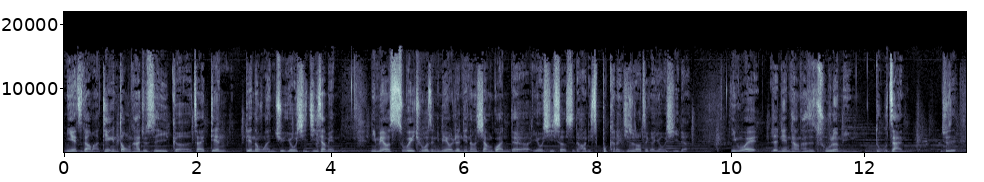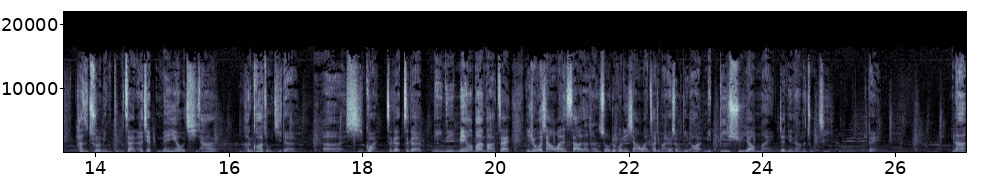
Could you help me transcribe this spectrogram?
你也知道嘛，电动它就是一个在电电动玩具游戏机上面，你没有 Switch 或者你没有任天堂相关的游戏设施的话，你是不可能接触到这个游戏的，因为任天堂它是出了名独占。就是他是出了名独占，而且没有其他横跨主机的呃习惯。这个这个你你没有办法在你如果想要玩《塞尔达传说》，如果你想要玩《超级马里奥兄弟》的话，你必须要买任天堂的主机。对，那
